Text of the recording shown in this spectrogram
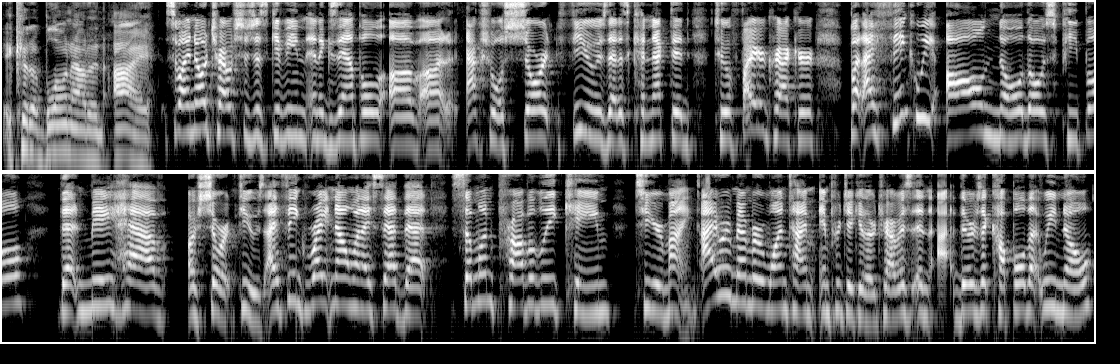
it could have blown out an eye. So I know Travis was just giving an example of an actual short fuse that is connected to a firecracker, but I think we all know those people that may have a short fuse. I think right now when I said that, someone probably came to your mind. I remember one time in particular, Travis, and uh, there's a couple that we know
